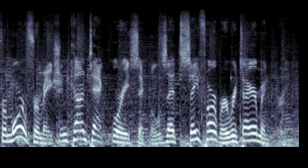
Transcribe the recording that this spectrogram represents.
For more information, contact Corey Sickles at Safe Harbor Retirement Group.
